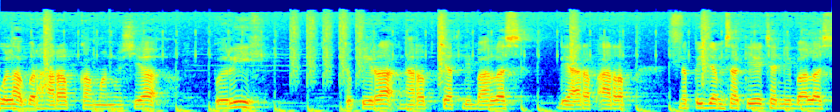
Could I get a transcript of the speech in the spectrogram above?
ulah berharap ke manusia perih. Tepira ngarep chat dibales. Diharap-harap nepi jam sakit can dibales.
